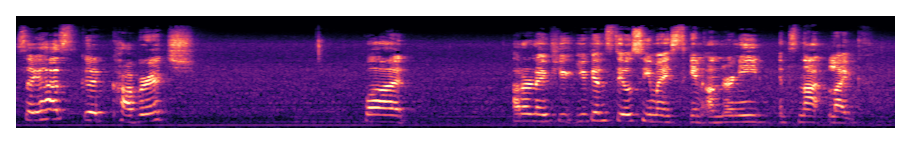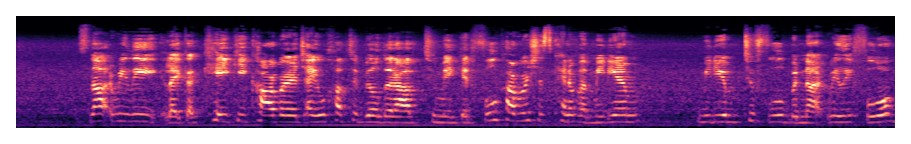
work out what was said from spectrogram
So it has good coverage but I don't know if you you can still see my skin underneath. It's not like it's not really like a cakey coverage. I will have to build it up to make it full coverage. It's kind of a medium medium to full but not really full.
